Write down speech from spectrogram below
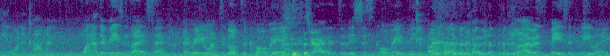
do you want to come and one of the reasons that I said I really want to go to Kobe to try the delicious Kobe beef. I was basically like,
